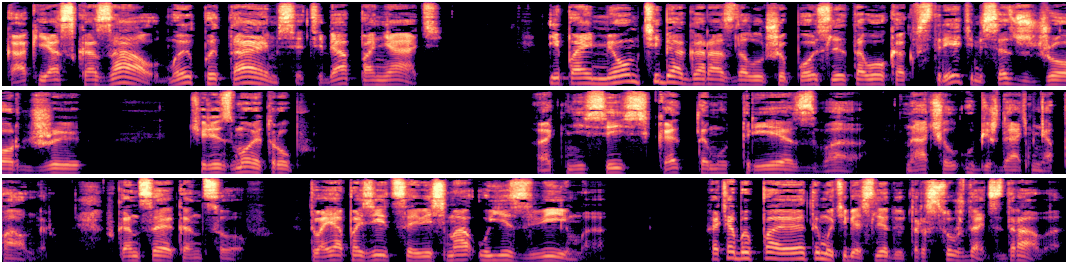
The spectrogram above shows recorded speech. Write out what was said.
Как я сказал, мы пытаемся тебя понять. И поймем тебя гораздо лучше после того, как встретимся с Джорджи через мой труп». «Отнесись к этому трезво», — начал убеждать меня Палмер. «В конце концов, Твоя позиция весьма уязвима. Хотя бы поэтому тебе следует рассуждать здраво.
